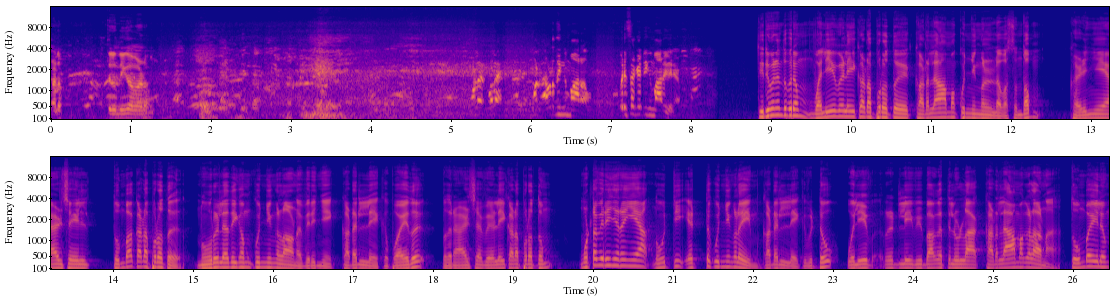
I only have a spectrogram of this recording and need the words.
മാഡം ഇത്തിരി നീങ്ങോ മാഡം? തിരുവനന്തപുരം വലിയവേളി കടപ്പുറത്ത് കടലാമ കുഞ്ഞുങ്ങളുടെ വസന്തം. കഴിഞ്ഞയാഴ്ചയിൽ തുമ്പ കടപ്പുറത്ത് നൂറിലധികം കുഞ്ഞുങ്ങളാണ് വിരിഞ്ഞ് കടലിലേക്ക് പോയത്. ബുധനാഴ്ച വേളി കടപ്പുറത്തും മുട്ട വിരിഞ്ഞിറങ്ങിയ നൂറ്റി എട്ട് കുഞ്ഞുങ്ങളെയും കടലിലേക്ക് വിട്ടു. ഒലീവ് റിഡ്ലി വിഭാഗത്തിലുള്ള കടലാമകളാണ് തുമ്പയിലും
